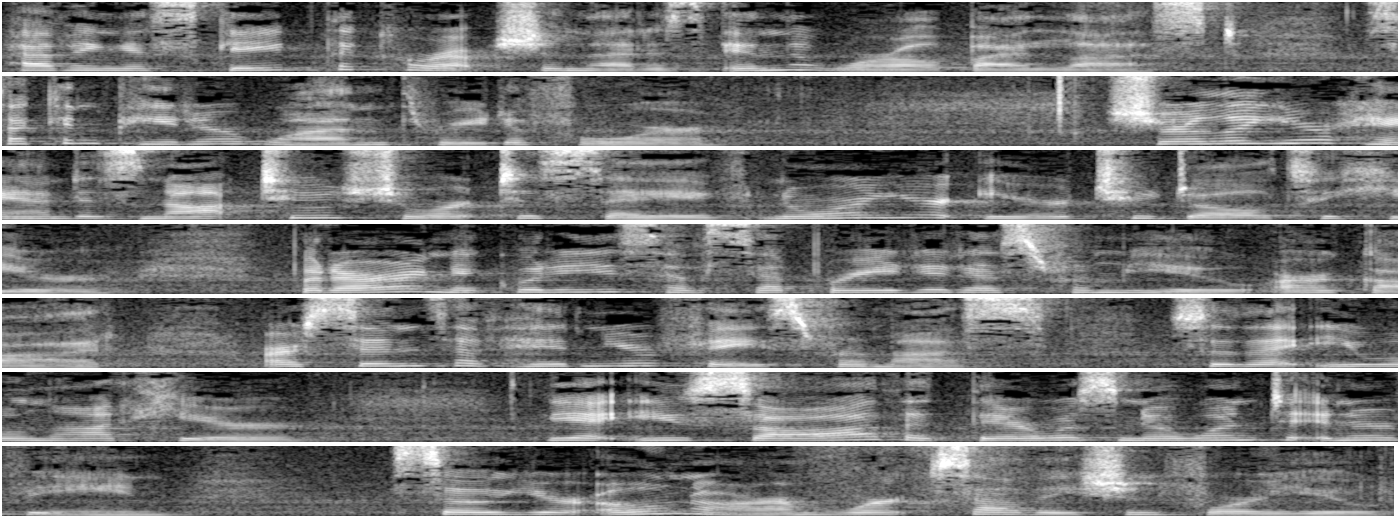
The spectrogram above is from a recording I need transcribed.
having escaped the corruption that is in the world by lust. 2 Peter 1 3 4. Surely your hand is not too short to save, nor your ear too dull to hear. But our iniquities have separated us from you, our God. Our sins have hidden your face from us, so that you will not hear. Yet you saw that there was no one to intervene so your own arm worked salvation for you,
